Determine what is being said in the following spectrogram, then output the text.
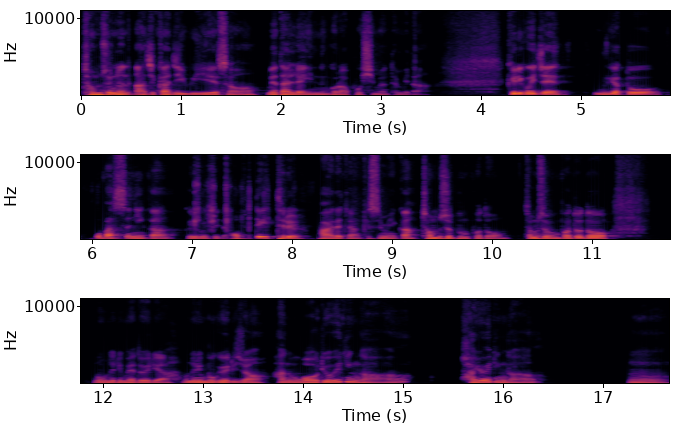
점수는 아직까지 위에서 매달려 있는 거라 보시면 됩니다. 그리고 이제 우리가 또 뽑았으니까 그리고 이제 업데이트를 봐야 되지 않겠습니까? 점수 분포도 점수 분포도도 오늘이 몇 요일이야? 오늘이 목요일이죠? 한 월요일인가? 화요일인가? 음,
